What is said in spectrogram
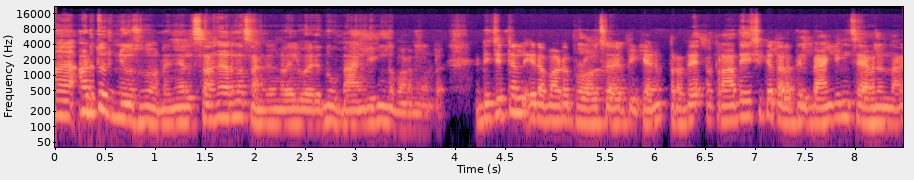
അടുത്തൊരു ന്യൂസ് എന്ന് പറഞ്ഞു കഴിഞ്ഞാൽ സഹകരണ സംഘങ്ങളിൽ വരുന്നു ബാങ്കിംഗ് എന്ന് പറഞ്ഞുകൊണ്ട്. ഡിജിറ്റൽ ഇടപാട് പ്രോത്സാഹിപ്പിക്കാനും പ്രദേ- പ്രാദേശിക തലത്തിൽ ബാങ്കിംഗ് സേവനം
